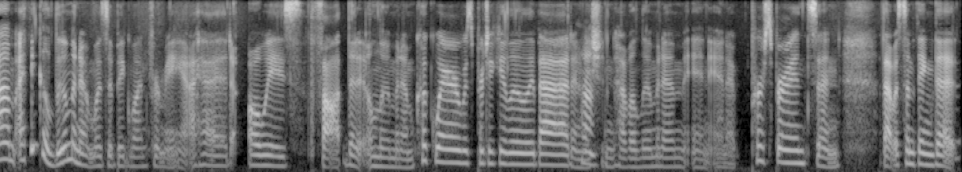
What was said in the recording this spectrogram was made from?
Um, I think aluminum was a big one for me. I had always thought that aluminum cookware was particularly bad and huh. we shouldn't have aluminum in antiperspirants. And that was something that,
